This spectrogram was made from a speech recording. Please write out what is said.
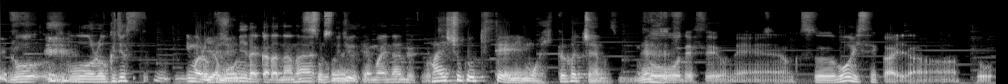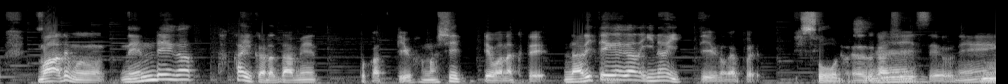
60今62だから7、60手前になる配色規定にもう引っかかっちゃいますもんね。そうですよね。すごい世界だなと。まあでも、年齢が高いからダメとかっていう話ではなくて、なり手がいないっていうのがやっぱりそうですね。難しいですよね。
